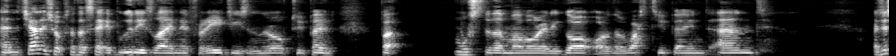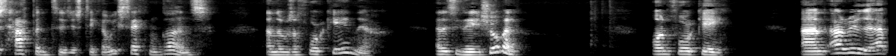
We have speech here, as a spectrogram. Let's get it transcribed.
And the charity shops had a set of Blu-rays lying there for ages, and they're all two pound. But most of them I've already got, or they're worth two pound. And I just happened to just take a wee second glance, and there was a 4K in there, and it's a Great Showman on 4K, and I really, I,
